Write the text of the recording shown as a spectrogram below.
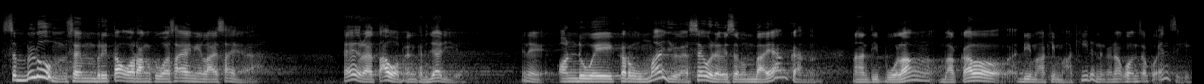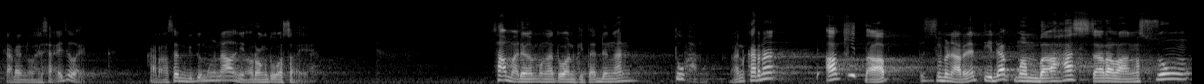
sebelum saya memberitahu orang tua saya nilai saya, saya sudah tahu apa yang terjadi. Ini on the way ke rumah juga saya sudah bisa membayangkan nanti pulang bakal dimaki-maki dan kena konsekuensi karena nilai saya jelek. Karena saya begitu mengenalnya orang tua saya. Sama dengan pengetahuan kita dengan Tuhan. Kan? Karena Alkitab sebenarnya tidak membahas secara langsung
